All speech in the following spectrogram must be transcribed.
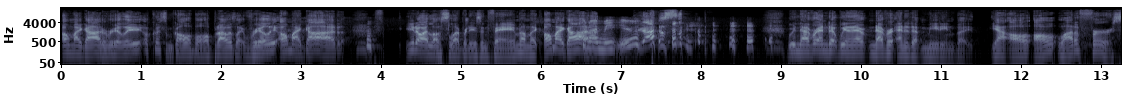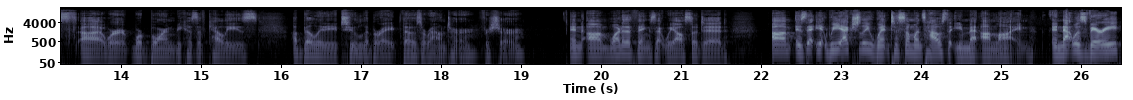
oh my god, really? Of course, I'm gullible, but I was like, really? Oh my god. You know, I love celebrities and fame. I'm like, oh my god. Can I meet you? Yes. we never ended up. We never, never ended up meeting, but yeah, all, all a lot of firsts uh, were were born because of Kelly's ability to liberate those around her, for sure. And um, one of the things that we also did um, is that we actually went to someone's house that you met online, and that was very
